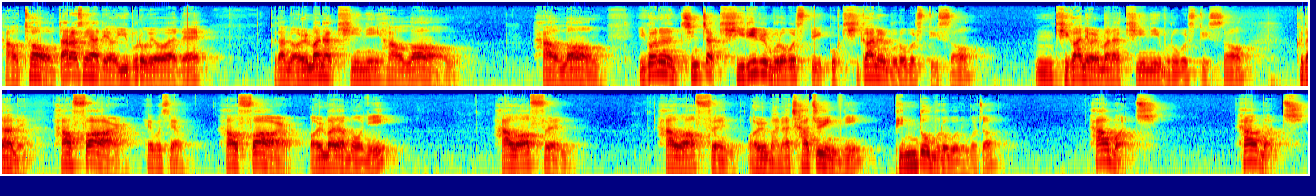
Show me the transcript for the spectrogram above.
How tall? 따라서 해야 돼요. 입으로 외워야 돼. 그 다음에 얼마나 기니? How long? How long? 이거는 진짜 길이를 물어볼 수도 있고 기간을 물어볼 수도 있어. 음, 기간이 얼마나 기니 물어볼 수도 있어. 그 다음에 How far? 해보세요. How far? 얼마나 머니? How often? How often? 얼마나 자주 있니? 빈도 물어보는 거죠. How much? How much?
